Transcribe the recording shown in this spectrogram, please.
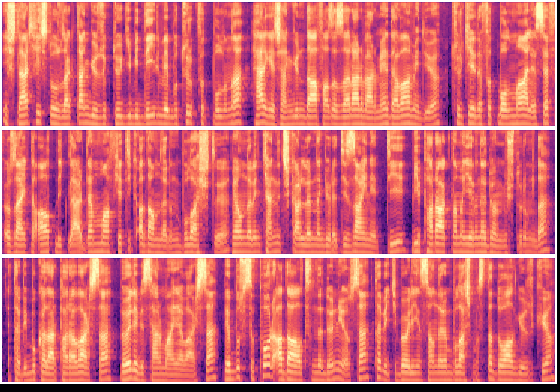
İşler hiç de uzaktan gözüktüğü gibi değil ve bu Türk futboluna her geçen gün daha fazla zarar vermeye devam ediyor. Türkiye'de futbol maalesef özellikle alt liglerde mafyatik adamların bulaştığı ve onların kendi çıkarlarına göre dizayn ettiği bir para aklama yerine dönmüş durumda. E tabi bu kadar para varsa, böyle bir sermaye varsa ve bu spor adı altında dönüyorsa tabii ki böyle insanların bulaşması da doğal gözüküyor.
